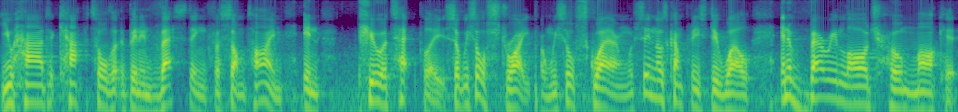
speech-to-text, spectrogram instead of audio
you had capital that had been investing for some time in pure tech plays. So we saw Stripe and we saw Square, and we've seen those companies do well in a very large home market.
